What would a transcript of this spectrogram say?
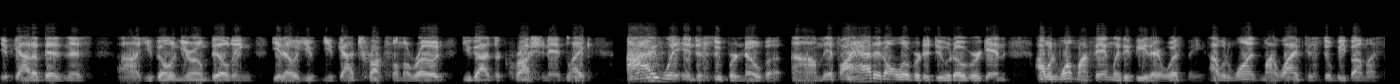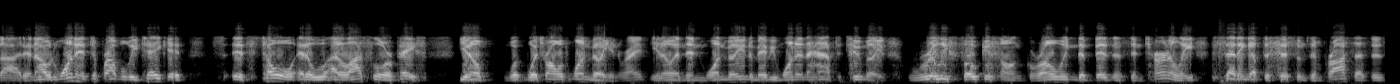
You've got a business. Uh, you in your own building. You know, you, you've got trucks on the road. You guys are crushing it. Like, I went into supernova. Um, if I had it all over to do it over again, I would want my family to be there with me. I would want my wife to still be by my side, and I would want it to probably take it its toll at a, at a lot slower pace you know, what, what's wrong with 1 million, right? You know, and then 1 million to maybe one and a half to 2 million. Really focus on growing the business internally, setting up the systems and processes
